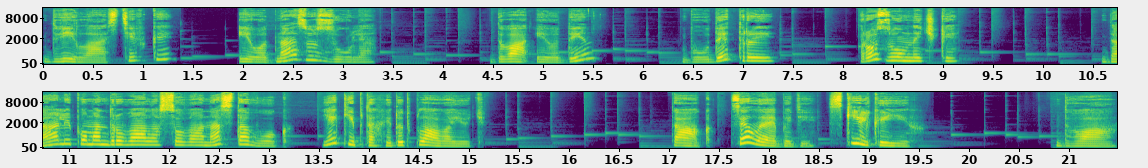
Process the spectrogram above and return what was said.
Дві ластівки і одна зозуля. Два і один буде три. Розумнички. Далі помандрувала сова на ставок. Які птахи тут плавають? Так, це лебеді. Скільки їх? Два.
